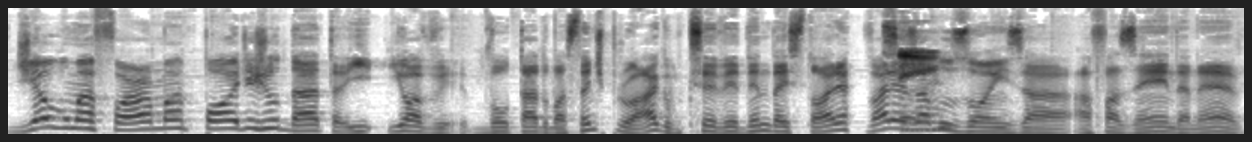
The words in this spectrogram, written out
de alguma forma pode ajudar. Tá? E, e óbvio, voltado bastante para o agro, porque você vê dentro da história várias Sim. alusões à, à fazenda, né?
